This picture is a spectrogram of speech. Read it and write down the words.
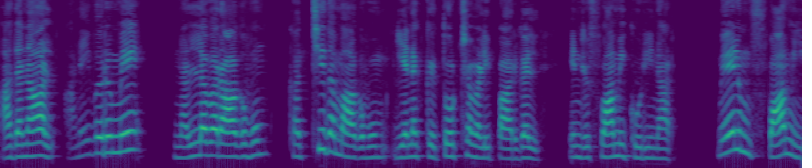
அதனால் அனைவருமே நல்லவராகவும் கச்சிதமாகவும் எனக்கு தோற்றமளிப்பார்கள் என்று சுவாமி கூறினார். மேலும் சுவாமி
